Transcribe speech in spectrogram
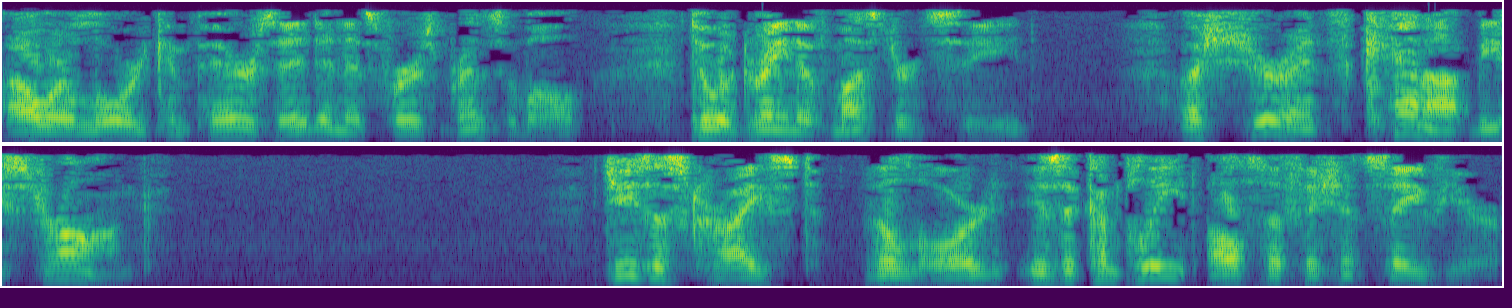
our Lord compares it in his first principle to a grain of mustard seed, assurance cannot be strong. Jesus Christ, the Lord, is a complete, all-sufficient Savior.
